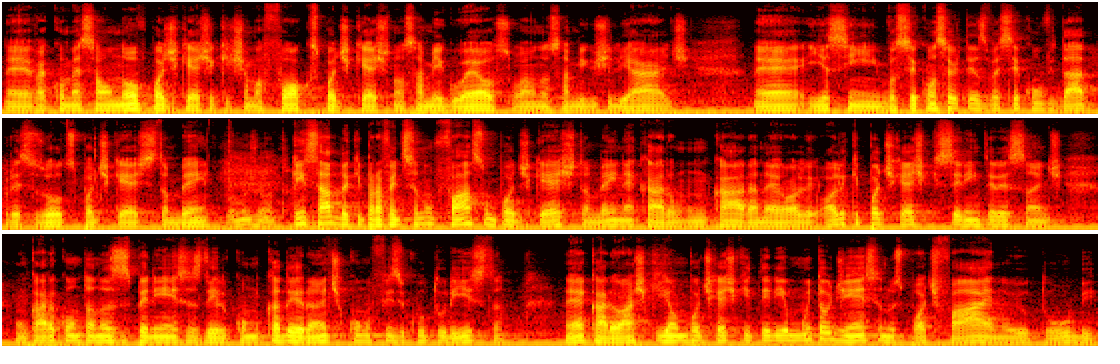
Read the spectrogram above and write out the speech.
Né? Vai começar um novo podcast aqui que chama Focus Podcast, nosso amigo Elson, é o nosso amigo Giliardi né? E assim, você com certeza vai ser convidado por esses outros podcasts também. Tamo junto. Quem sabe daqui para frente você não faça um podcast também, né, cara? Um, um, cara, né? Olha, olha que podcast que seria interessante. Um cara contando as experiências dele como cadeirante, como fisiculturista, né, cara? Eu acho que é um podcast que teria muita audiência no Spotify, no YouTube,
